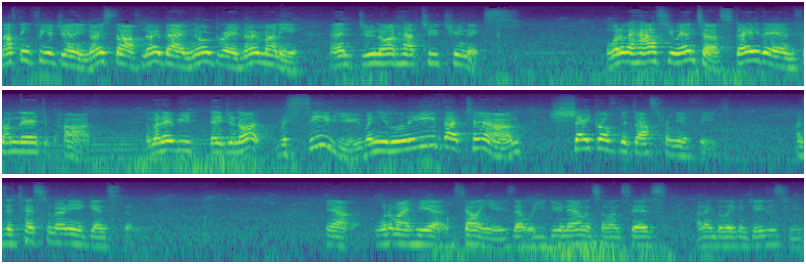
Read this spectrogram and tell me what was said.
Nothing for your journey. No staff, no bag, no bread, no money, and do not have two tunics. Whatever house you enter, stay there, and from there depart. And whenever you, they do not receive you, when you leave that town, shake off the dust from your feet as a testimony against them. Now, what am I here telling you? Is that what you do now when someone says, I don't believe in Jesus? You,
